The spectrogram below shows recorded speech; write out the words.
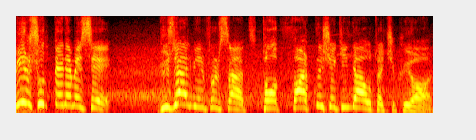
Bir şut denemesi. Güzel bir fırsat. Top farklı şekilde avuta çıkıyor.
